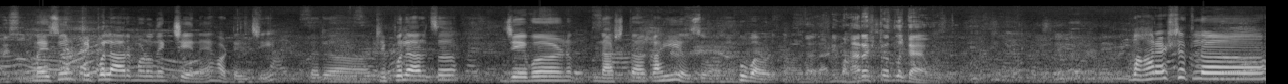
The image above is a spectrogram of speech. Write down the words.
म्हैसूर ट्रिपल आर म्हणून एक चेन आहे हॉटेलची तर ट्रिपल आरचं जेवण नाश्ता काही असो खूप आवडतं मला. आणि महाराष्ट्रातलं काय आवडतं? महाराष्ट्रातलं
